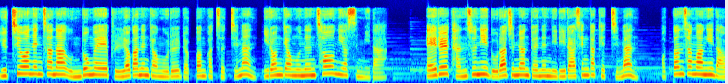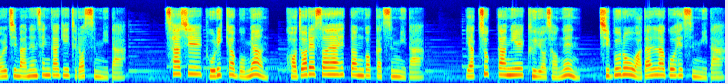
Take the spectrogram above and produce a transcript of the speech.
유치원 행사나 운동회에 불려가는 경우를 몇 번 봤었지만 이런 경우는 처음이었습니다. 애를 단순히 놀아주면 되는 일이라 생각했지만 어떤 상황이 나올지만은 생각이 들었습니다. 사실 돌이켜보면 거절했어야 했던 것 같습니다. 약속 당일 그 여성은 집으로 와달라고 했습니다.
